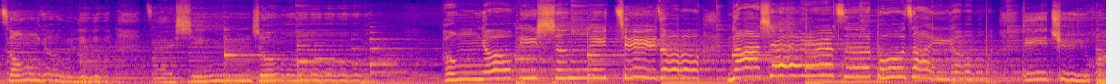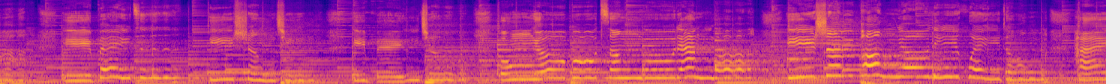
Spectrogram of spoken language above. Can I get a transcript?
总有你在心中。朋友一生一起走，那些日子不再有，一句话，一辈子，一生情。一杯酒，朋友不曾孤单过，一生朋友你会懂，还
